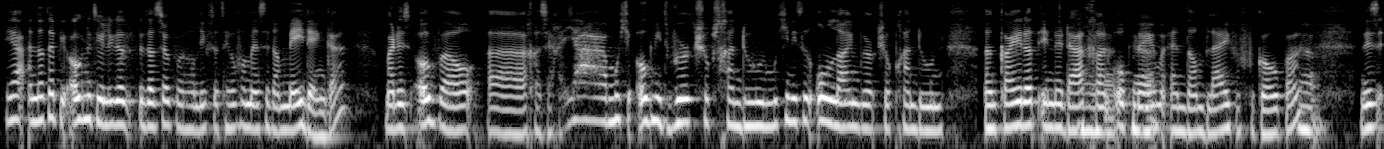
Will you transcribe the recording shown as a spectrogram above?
ja, en dat heb je ook natuurlijk. Dat, dat is ook wel heel lief dat heel veel mensen dan meedenken. Maar dus ook wel eh, gaan zeggen: ja, moet je ook niet workshops gaan doen? Moet je niet een online workshop gaan doen? Dan kan je dat inderdaad Ja, gaan ja. opnemen en dan blijven verkopen. Ja. Dus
